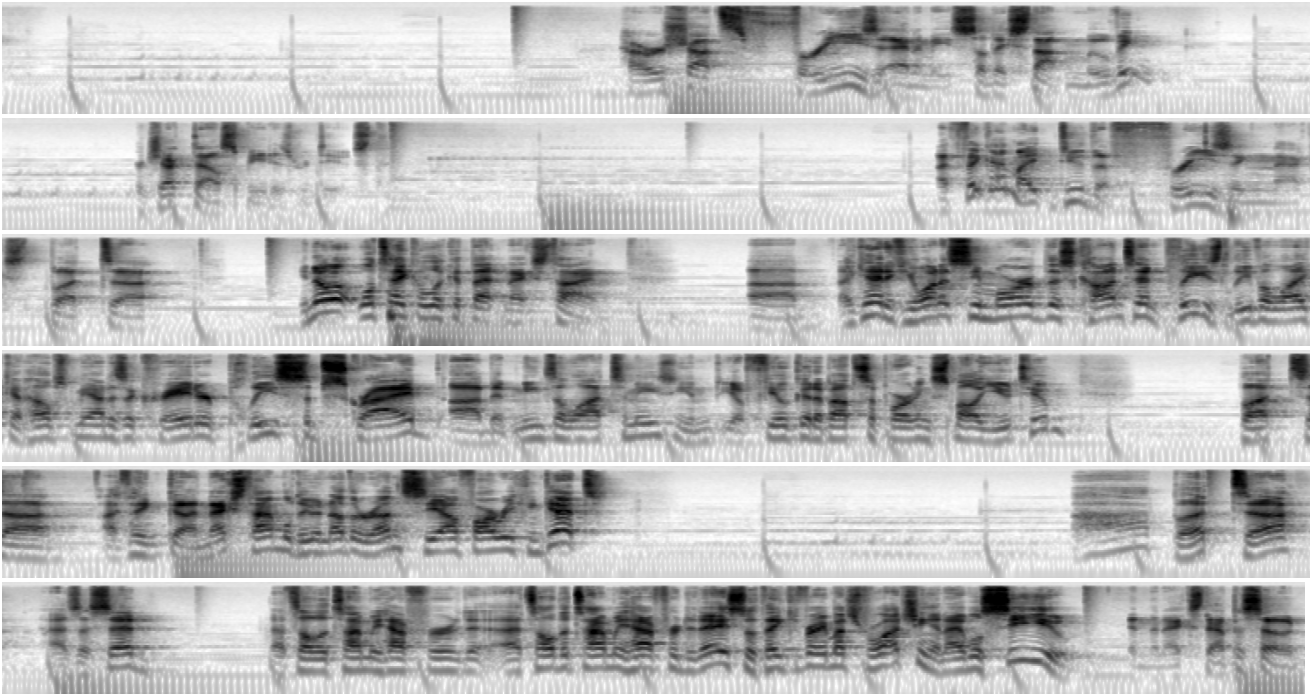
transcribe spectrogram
Power shots freeze enemies so they stop moving? Projectile speed is reduced. I think I might do the freezing next, but uh, you know what? We'll take a look at that next time. Uh, again, if you want to see more of this content, please leave a like. It helps me out as a creator. Please subscribe. Uh, it means a lot to me. You, you feel good about supporting small YouTube. But uh, I think uh, next time we'll do another run, see how far we can get. Uh, but uh, as I said, that's all the time we have for that's all the time we have for today. So thank you very much for watching, and I will see you in the next episode.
